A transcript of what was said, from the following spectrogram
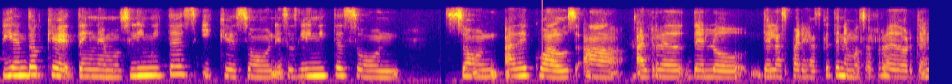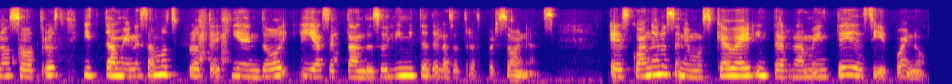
viendo que tenemos límites y que son, esos límites son, son adecuados a, alrededor de, lo, de las parejas que tenemos alrededor de nosotros y también estamos protegiendo y aceptando esos límites de las otras personas es cuando nos tenemos que ver internamente y decir, bueno,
